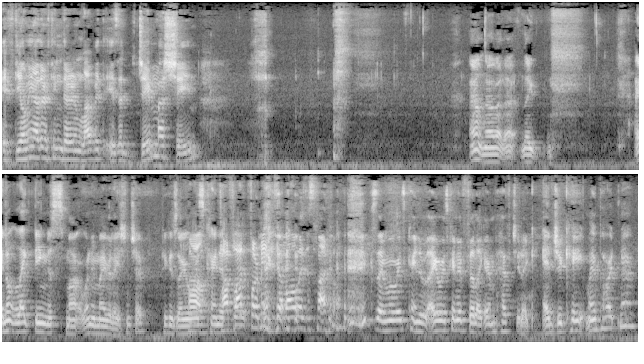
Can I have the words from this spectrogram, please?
If the only other thing they're in love with is a gym machine, I don't know about that. Like I don't like being the smart one in my relationship because I always oh, kind tough of luck for me, I'm always the smart one. because I'm always kind of I always kind of feel like I have to like educate my partner.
